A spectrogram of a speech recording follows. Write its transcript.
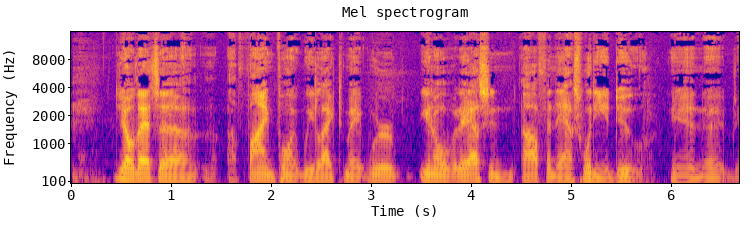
You know that's a, a fine point we like to make. We're you know they often often ask, "What do you do?" And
